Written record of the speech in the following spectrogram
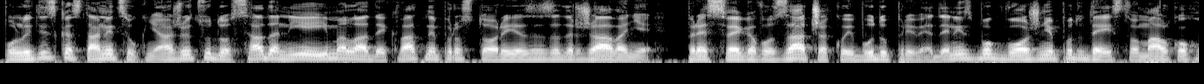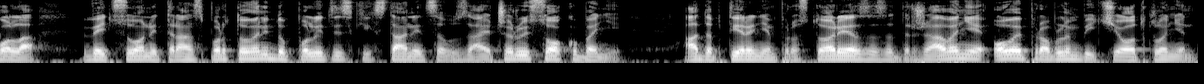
Policijska stanica u Knjaževcu do sada nije imala adekvatne prostorije za zadržavanje, pre svega vozača koji budu privedeni zbog vožnje pod dejstvom alkohola, već su oni transportovani do policijskih stanica u Zajčaru i Sokobanji. Adaptiranjem prostorija za zadržavanje ovaj problem biće otklonjen.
